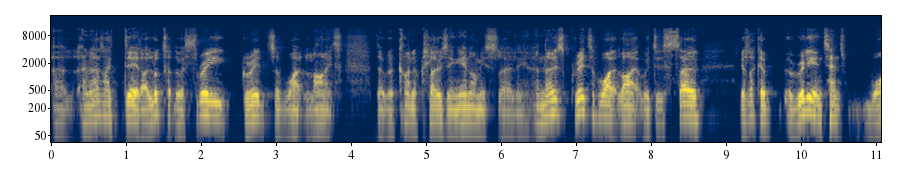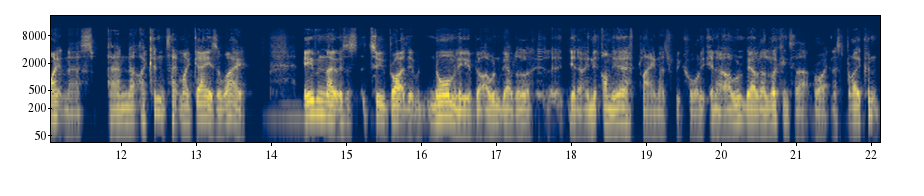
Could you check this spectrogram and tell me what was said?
uh, and as I did, I looked at there were three grids of white light that were kind of closing in on me slowly, and those grids of white light were just so. It was like a, a really intense whiteness, and I couldn't take my gaze away even though it was too bright that would normally but I wouldn't be able to look, you know, in, on the earth plane as we call it, you know, I wouldn't be able to look into that brightness, but I couldn't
